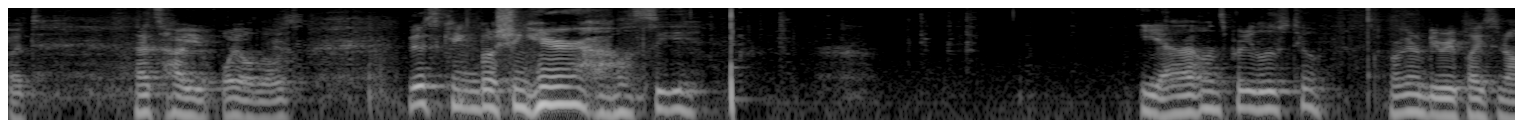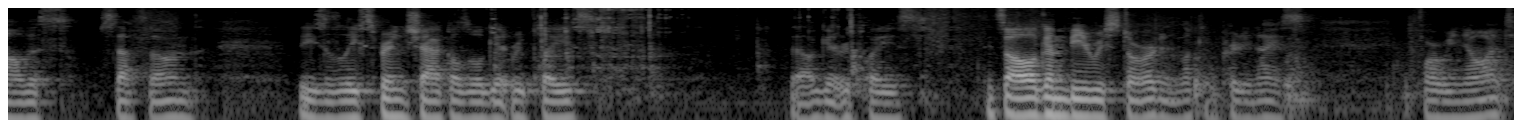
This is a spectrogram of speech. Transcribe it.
But that's how you oil those. This king bushing here, we'll see. Yeah, that one's pretty loose too. We're gonna be replacing all this stuff though, and these leaf spring shackles will get replaced. They'll get replaced. It's all gonna be restored and looking pretty nice before we know it.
